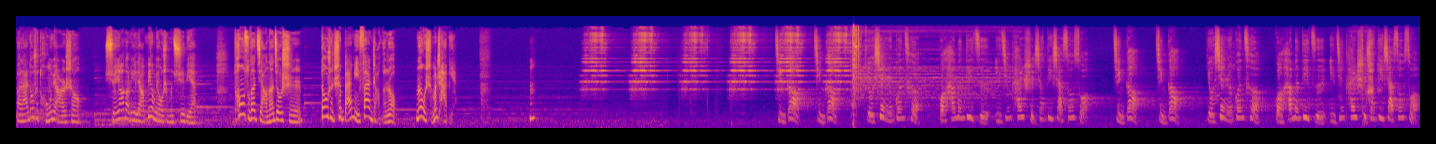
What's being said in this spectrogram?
本来都是同源而生，玄妖的力量并没有什么区别。通俗的讲呢，就是都是吃白米饭长的肉，能有什么差别？嗯警告！警告！有线人观测，广寒门弟子已经开始向地下搜索。警告！警告！有线人观测，广寒门弟子已经开始向地下搜索。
